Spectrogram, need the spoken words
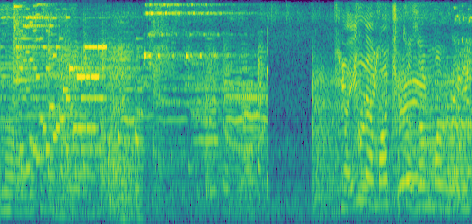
Ana. Ya illa maç kazanmam gerekiyor.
